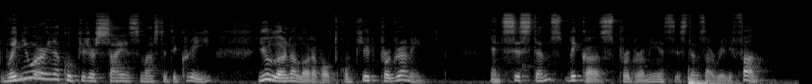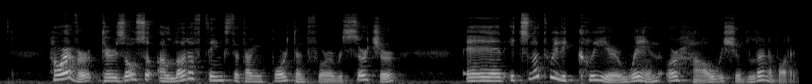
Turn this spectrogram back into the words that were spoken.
when you are in a computer science master degree, you learn a lot about compute programming and systems because programming and systems are really fun. However, there's also a lot of things that are important for a researcher and it's not really clear when or how we should learn about it.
